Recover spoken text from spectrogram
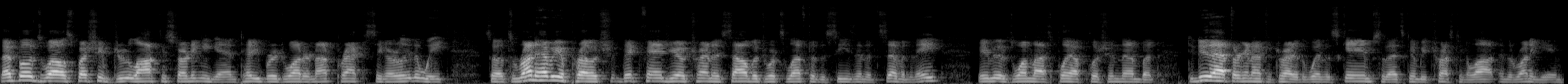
that bodes well, especially if Drew Lock is starting again. Teddy Bridgewater not practicing early the week. So it's a run heavy approach. Vic Fangio trying to salvage what's left of the season at seven and eight. Maybe there's one last playoff push in them, but to do that, they're going to have to try to win this game, so that's going to be trusting a lot in the running game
